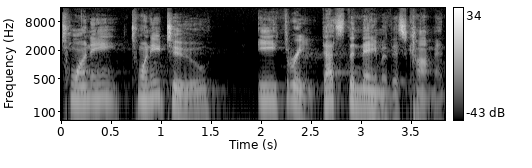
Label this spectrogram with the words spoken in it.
2022 E3. That's the name of this comet.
